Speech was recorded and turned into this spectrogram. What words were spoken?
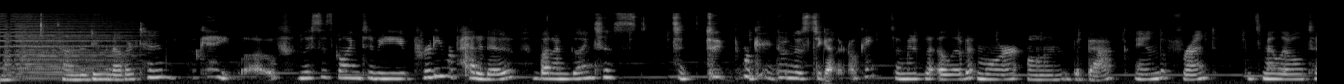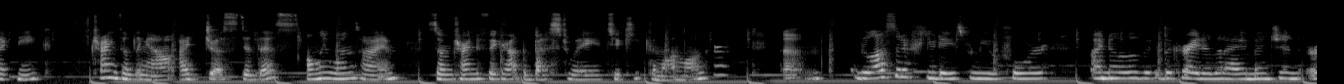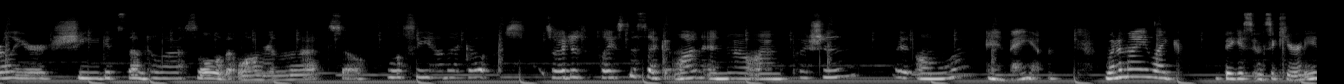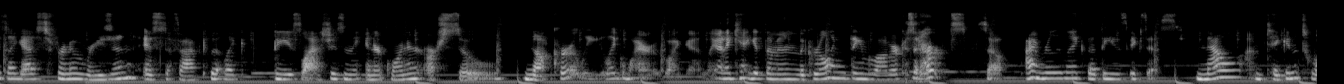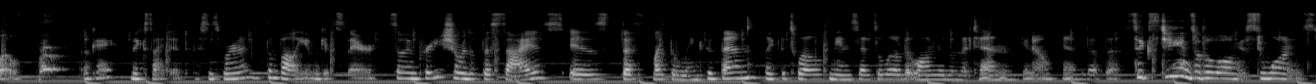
Time to do another 10. Okay, love. This is going to be pretty repetitive, but I'm going to, to, to we're doing this together, okay? So I'm to put a little bit more on the back and the front. That's my little technique. I'm trying something out. I just did this only one time, so I'm trying to figure out the best way to keep them on longer. Um, they lasted a few days for me before. I know the, the creator that I mentioned earlier, she gets them to last a little bit longer than that, so we'll see how that goes. So I just placed the second one and now I'm pushing it on and bam. One of my like biggest insecurities, I guess, for no reason, is the fact that like these lashes in the inner corner are so not curly. Like, why are like, like and I can't get them in the curling thing blobber because it hurts. So I really like that these exist. Now I'm taking a 12. Okay, I'm excited. This is where the volume gets there. So I'm pretty sure that the size is the like the length of them. Like the 12 means that it's a little bit longer than the 10, you know, and that the 16s are the longest ones.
